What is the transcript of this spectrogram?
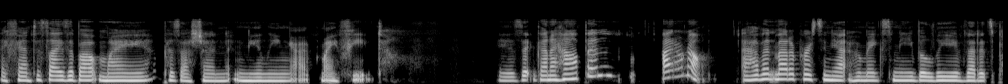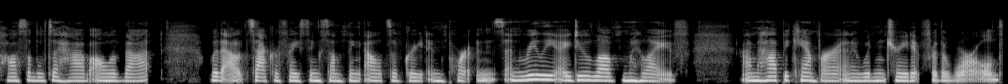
I fantasize about my possession kneeling at my feet. Is it gonna happen? I don't know. I haven't met a person yet who makes me believe that it's possible to have all of that without sacrificing something else of great importance. And really, I do love my life. I'm a happy camper and I wouldn't trade it for the world.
